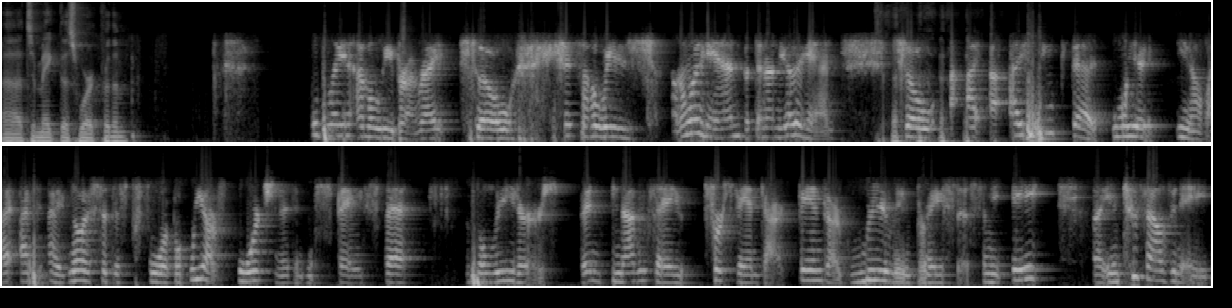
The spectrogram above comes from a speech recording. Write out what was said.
uh, to make this work for them Well, Blaine, I'm a Libra, right? So it's always on one hand, but then on the other hand. So I, I think that we, you know, I, I, I know I've said this before, but we are fortunate in this space that the leaders, and, and I would say first Vanguard, Vanguard really embraced this. I mean, eight, uh, in 2008,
